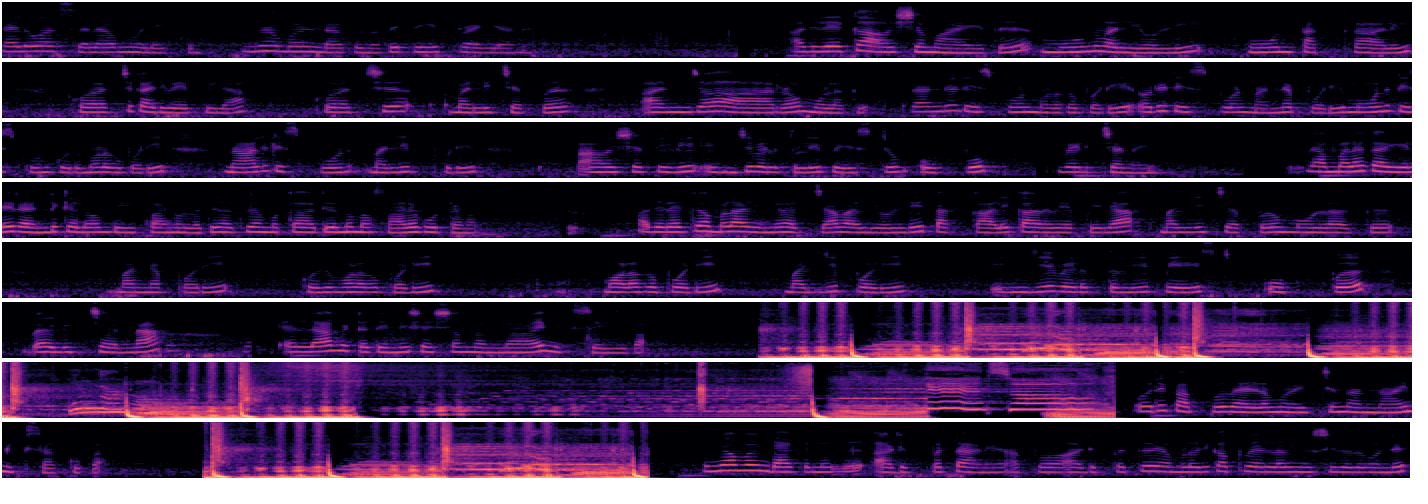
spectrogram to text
Hello അസ്സലാമു അലൈക്കും ഇന്ന് നമ്മൾ ഉണ്ടാക്കുന്നത് ബീഫ് ഫ്രൈ ആണ്. അതിലേക്ക് ആവശ്യമായത് മൂന്ന് വലിയുള്ളി മൂന്ന് തക്കാളി കുറച്ച് കരിവേപ്പില കുറച്ച് മല്ലിച്ചപ്പ് അഞ്ചോ ആറോ മുളക് രണ്ട് ടീസ്പൂൺ മുളക് പൊടി ഒരു ടീസ്പൂൺ മഞ്ഞൾപ്പൊടി മൂന്ന് ടീസ്പൂൺ കുരുമുളക് പൊടി നാല് ടീസ്പൂൺ മല്ലിപ്പൊടി ആവശ്യത്തിന് ഇഞ്ചി വെളുത്തുള്ളി പേസ്റ്റും ഉപ്പും വെളിച്ചെണ്ണയും. നമ്മളെ കയ്യിൽ രണ്ട് കിലോ ബീഫാണുള്ളത്. അത് നമുക്ക് ആദ്യം ഒന്ന് മസാല കൂട്ടണം. അതിലേക്ക് നമ്മൾ അരിഞ്ഞു വെച്ച വലിയുള്ളി തക്കാളി കറിവേപ്പില മല്ലിച്ചപ്പ് മുളക് മഞ്ഞപ്പൊടി കുരുമുളക് പൊടി മുളക് പൊടി മല്ലിപ്പൊടി ഇഞ്ചി വെളുത്തുള്ളി പേസ്റ്റ് ഉപ്പ് വെളിച്ചെണ്ണ. എല്ലാം ഇട്ടതിന് ശേഷം നന്നായി മിക്സ് ചെയ്യുക. ഒരു കപ്പ് വെള്ളം ഒഴിച്ച് നന്നായി മിക്സ് ആക്കുക. ഇന്ന് നമ്മൾ ഉണ്ടാക്കുന്നത് അടുപ്പത്താണ്. അപ്പോൾ അടുപ്പത്ത് നമ്മളൊരു കപ്പ് വെള്ളം യൂസ് ചെയ്തത് കൊണ്ട്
